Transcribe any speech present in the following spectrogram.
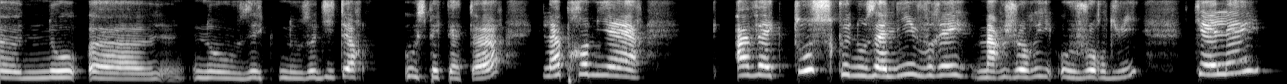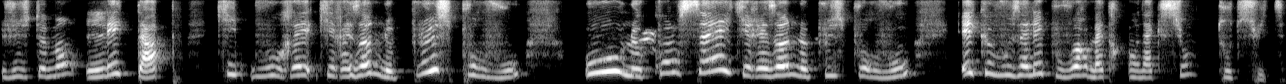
euh, nos, euh, nos, nos auditeurs ou spectateurs. La première, avec tout ce que nous a livré Marjorie aujourd'hui, quelle est justement l'étape qui, résonne le plus pour vous ou le conseil qui résonne le plus pour vous et que vous allez pouvoir mettre en action tout de suite?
